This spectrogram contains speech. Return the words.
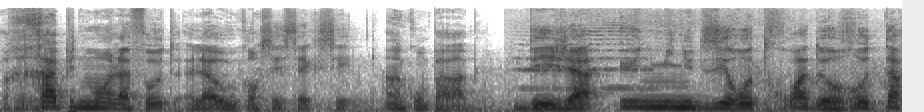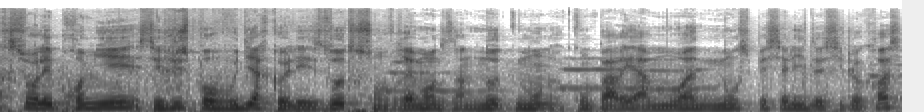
rapidement à la faute, là où quand c'est sec, c'est incomparable. Déjà 1 minute 03 de retard sur les premiers, c'est juste pour vous dire que les autres sont vraiment dans un autre monde comparé à moi, non spécialiste de cyclocross.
